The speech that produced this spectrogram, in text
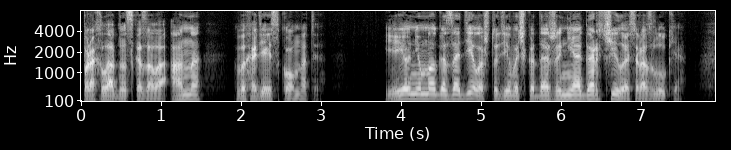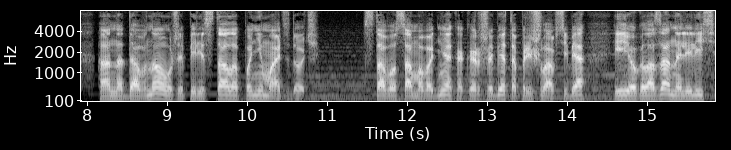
прохладно сказала Анна, выходя из комнаты. Ее немного задело, что девочка даже не огорчилась разлуке. Анна давно уже перестала понимать дочь. С того самого дня, как Эржебета пришла в себя, ее глаза налились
